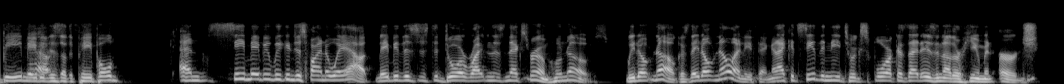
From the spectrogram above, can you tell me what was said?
B maybe Yeah. there's other people. And C maybe we can just find a way out. Maybe there's just a door right in this next room. Who knows? We don't know because they don't know anything. And I could see the need to explore because that is another human urge.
